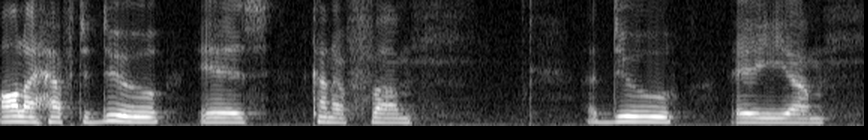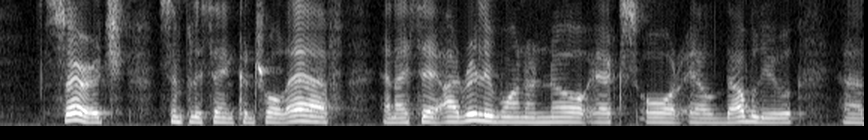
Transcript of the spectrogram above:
all I have to do is kind of um, do a um, search simply saying control F and I say I really want to know XORLW uh,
